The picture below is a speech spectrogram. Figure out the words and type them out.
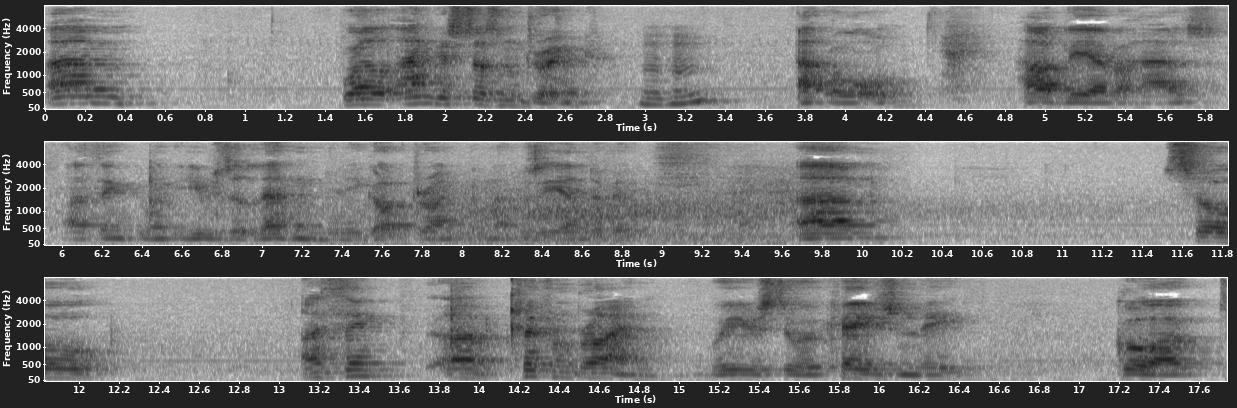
Um, well, Angus doesn't drink Mm-hmm. at all. Hardly ever has. I think when he was 11 when he got drunk, and that was the end of it. Um, so, I think uh, Cliff and Brian, we used to occasionally go out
